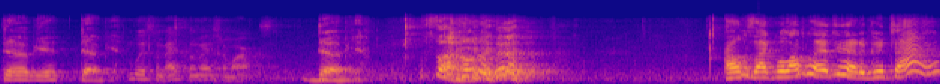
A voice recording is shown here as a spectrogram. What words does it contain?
W W with some exclamation marks. W. So I was like, well, I'm glad you had a good time.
